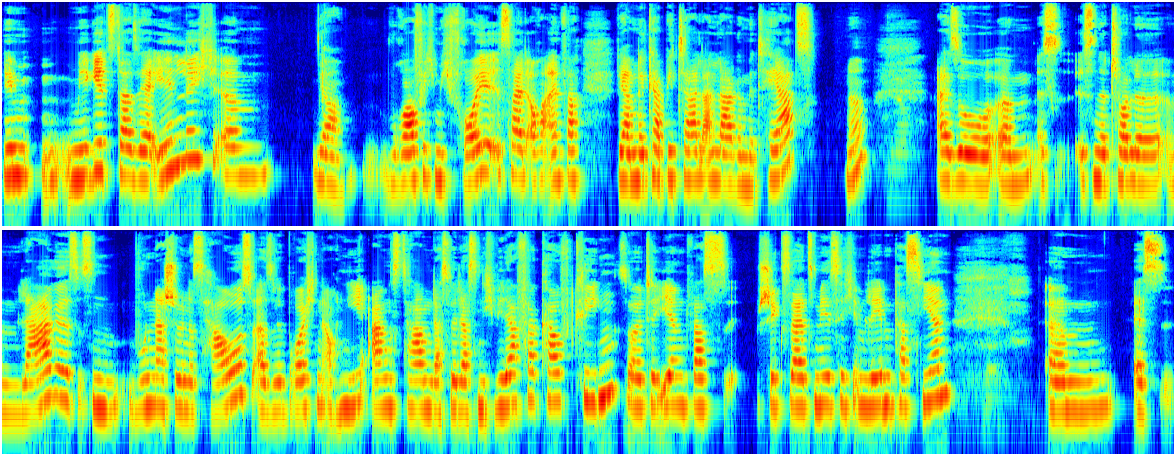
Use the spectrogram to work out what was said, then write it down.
Nee, mir geht's da sehr ähnlich. Ähm, ja, worauf ich mich freue, ist halt auch einfach, wir haben eine Kapitalanlage mit Herz. Ne? Ja. Also ähm, es ist eine tolle ähm, Lage, es ist ein wunderschönes Haus. Also wir bräuchten auch nie Angst haben, dass wir das nicht wieder verkauft kriegen, sollte irgendwas schicksalsmäßig im Leben passieren. Ähm, es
